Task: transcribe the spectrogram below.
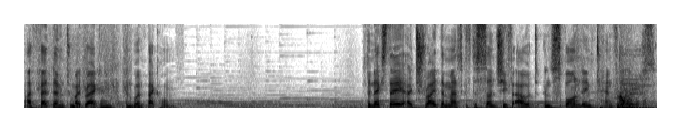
I fed them to my dragon and went back home. The next day, I tried the Mask of the Sun Chief out and spawned in 10 followers.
